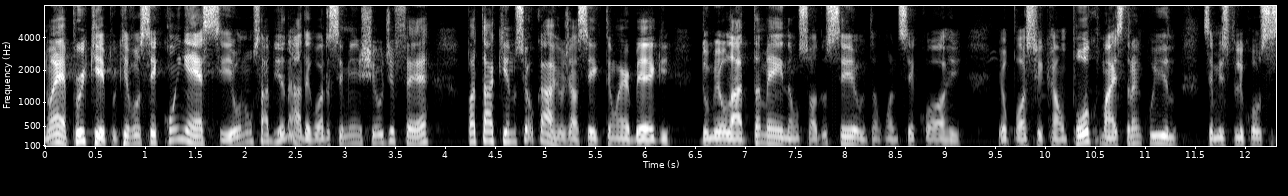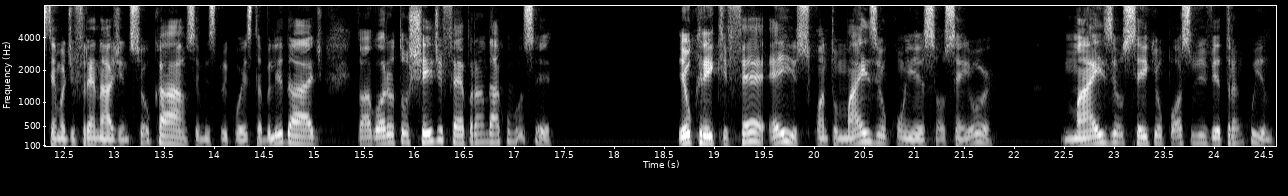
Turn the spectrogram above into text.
Não é? Por quê? Porque você conhece. Eu não sabia nada. Agora você me encheu de fé para estar tá aqui no seu carro. Eu já sei que tem um airbag do meu lado também, não só do seu. Então, quando você corre, eu posso ficar um pouco mais tranquilo. Você me explicou o sistema de frenagem do seu carro, você me explicou a estabilidade. Então, agora eu estou cheio de fé para andar com você. Eu creio que fé é isso. Quanto mais eu conheço ao Senhor, mais eu sei que eu posso viver tranquilo.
